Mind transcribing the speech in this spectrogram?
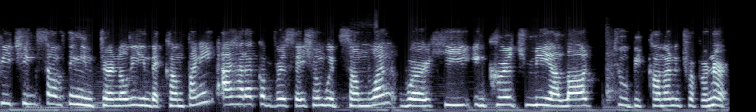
pitching something internally in the company. I had a conversation with someone where he encouraged me a lot to become an entrepreneur.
